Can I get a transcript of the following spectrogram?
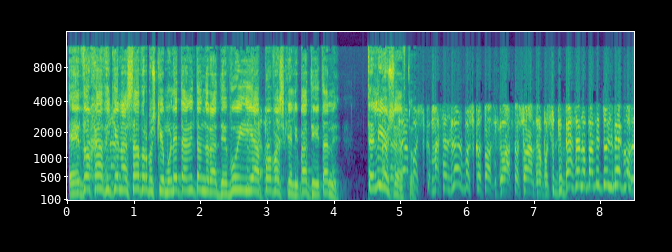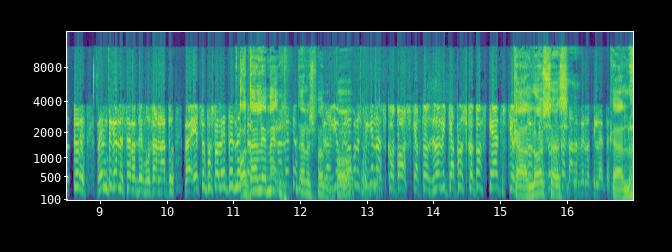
Εδώ χάθηκε ένας άνθρωπος και μου λέτε αν ήταν ραντεβού ή απόφαση κλπ. Τι ήτανε; Τελείωσε αυτό. μα σας λέω πως σκοτώθηκε αυτός ο άνθρωπος. Του την πέσανε ο παδί του Ολυμπιακού. Δεν πήγανε σε ραντεβού θανάτου. Έτσι όπως το λέτε. Όταν λέμε. Τέλος πάντων. Δηλαδή ο Φιλόπουλο πήγε να σκοτώσει και αυτός. Δηλαδή και απλώς σκοτώθηκε έτυχε και Καλό σα. Καλό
